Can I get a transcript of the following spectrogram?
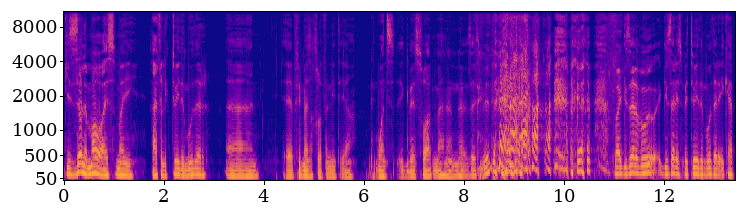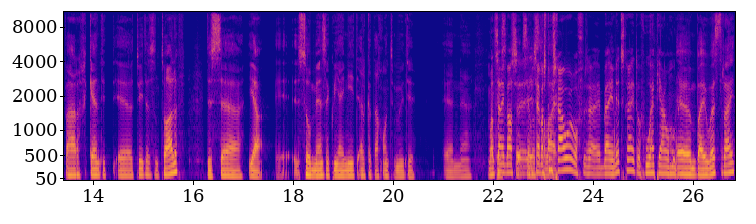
Giselle Maua is mijn eigenlijk tweede moeder. En eh, veel mensen geloven niet, ja. Want ik ben zwart man en uh, zij is wit. maar Giselle, Giselle is mijn tweede moeder. Ik heb haar gekend in eh, 2012. Dus eh, ja, eh, zo mensen kun jij niet elke dag ontmoeten. En, eh, Want zij was, zij- eh, zij was zij was toeschouwer of zij- bij een wedstrijd? Of hoe heb je haar ontmoet? Ehm, bij een wedstrijd.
